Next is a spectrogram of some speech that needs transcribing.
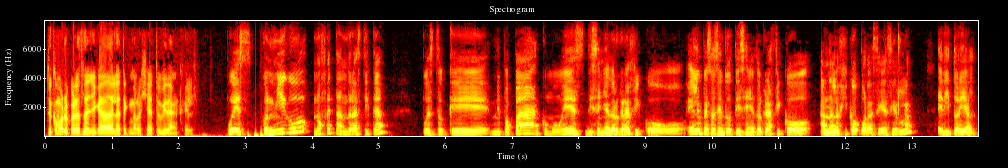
¿Tú cómo recuerdas la llegada de la tecnología a tu vida, Ángel? Pues conmigo no fue tan drástica, puesto que mi papá, como es diseñador gráfico, él empezó siendo diseñador gráfico analógico, por así decirlo, editorial.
